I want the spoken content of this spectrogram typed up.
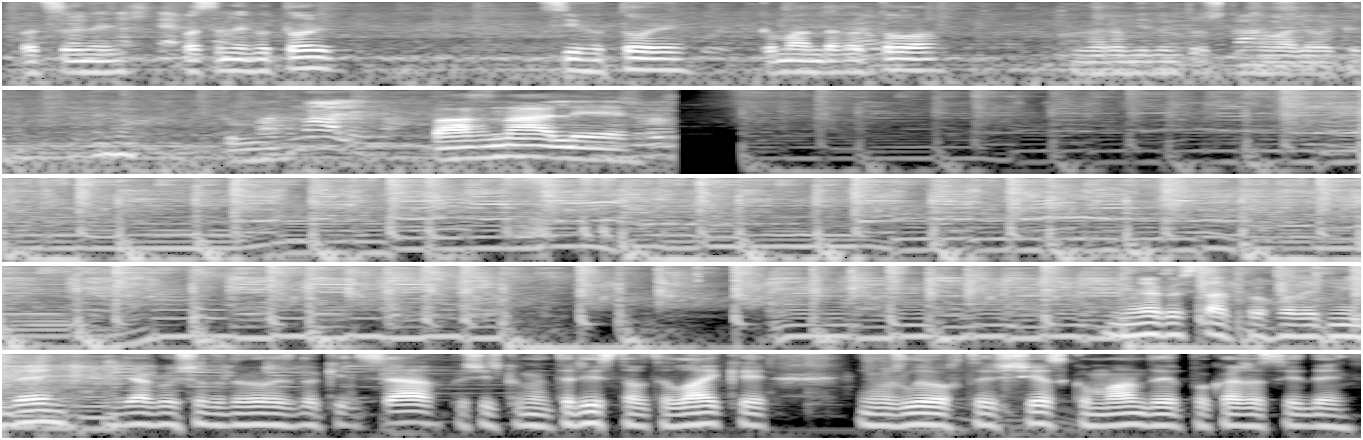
Пацани, пацани готові. Всі готові. Команда готова. Зараз будемо трошки навалювати. Погнали! Погнали! Ну, якось так проходить мій день. Дякую, що додивились до кінця. Пишіть коментарі, ставте лайки. І, можливо, хтось ще з команди покаже цей день.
